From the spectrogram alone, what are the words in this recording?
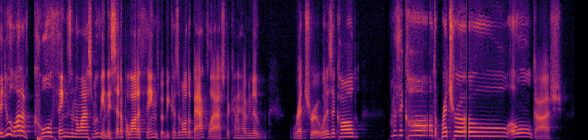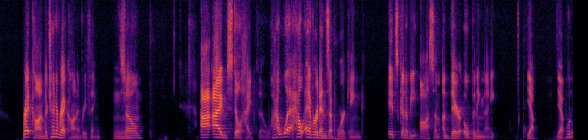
they do a lot of cool things in the last movie, and they set up a lot of things, but because of all the backlash, they're kind of having to retro. What is it called? What is it called? Retro. Oh gosh, retcon. They're trying to retcon everything. Mhm. So I, I'm still hyped though. How, what, however it ends up working, it's gonna be awesome on their opening night. Yep. What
